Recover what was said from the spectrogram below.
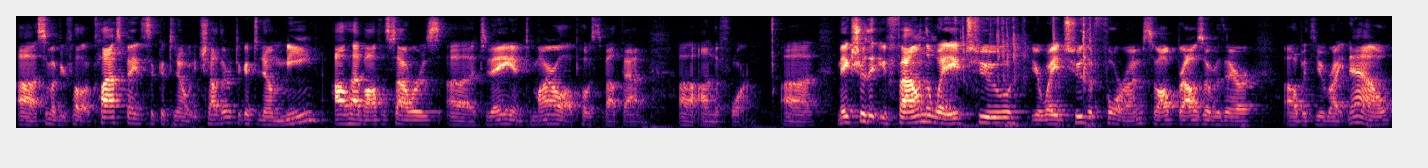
uh, some of your fellow classmates, to get to know each other, to get to know me. I'll have office hours uh, today and tomorrow. I'll post about that uh, on the forum. Uh, make sure that you found the way to your way to the forum. So I'll browse over there with you right now.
